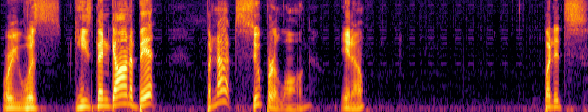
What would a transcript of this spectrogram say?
where he was. He's been gone a bit, but not super long, you know. But it's.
